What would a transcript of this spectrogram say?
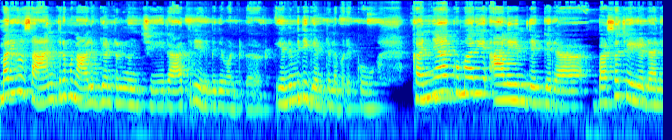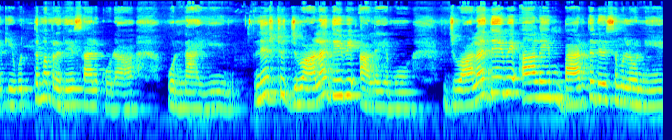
మరియు సాయంత్రం నాలుగు గంటల నుంచి రాత్రి ఎనిమిది గంటల ఎనిమిది గంటల వరకు. కన్యాకుమారి ఆలయం దగ్గర బస చేయడానికి ఉత్తమ ప్రదేశాలు కూడా ఉన్నాయి. నెక్స్ట్ జ్వాలాదేవి ఆలయము. జ్వాలాదేవి ఆలయం భారతదేశంలోని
